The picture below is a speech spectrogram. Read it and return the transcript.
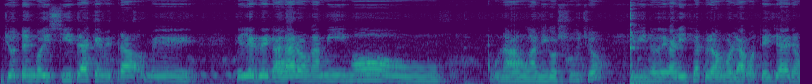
Yo tengo ahí sidra que me, que le regalaron a mi hijo un, un amigo suyo que vino de Galicia, pero vamos, la botella era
